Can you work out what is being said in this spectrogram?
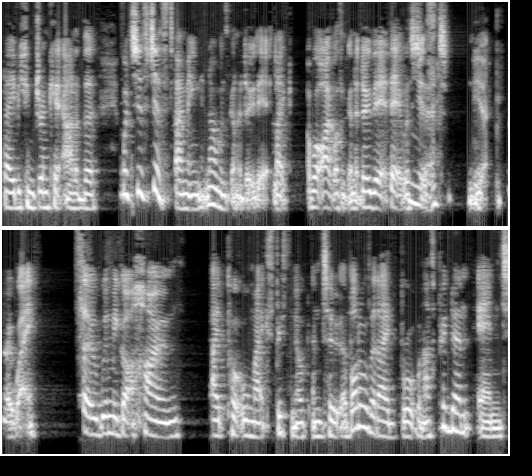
baby can drink it out of the, which is just, I mean, no one's going to do that. Like, well, I wasn't going to do that. That was yeah. just, yeah, no way. So when we got home, I put all my express milk into a bottle that I'd brought when I was pregnant and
